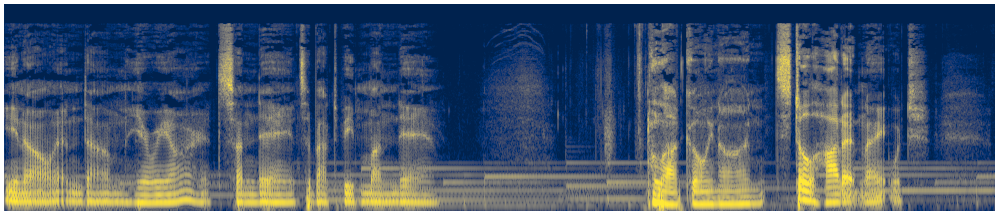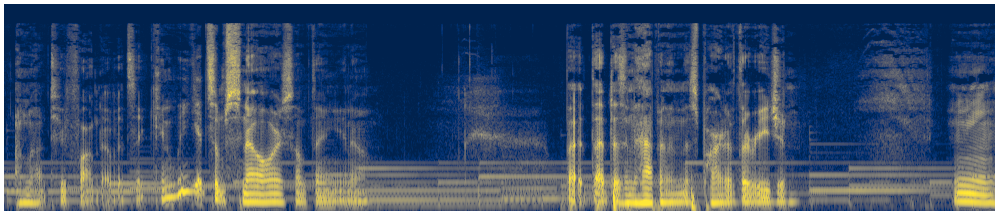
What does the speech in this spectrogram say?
You know, and um, here we are. It's Sunday. It's about to be Monday. A lot going on. It's still hot at night, which I'm not too fond of. It's like, can we get some snow or something, you know? But that doesn't happen in this part of the region. Hmm.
